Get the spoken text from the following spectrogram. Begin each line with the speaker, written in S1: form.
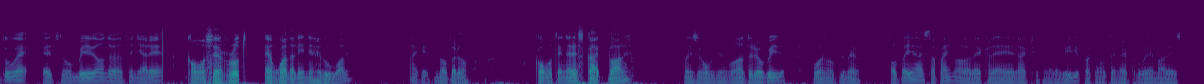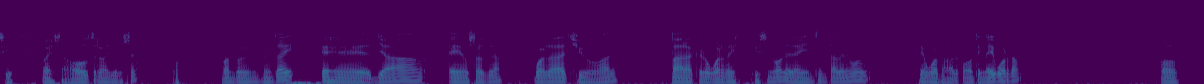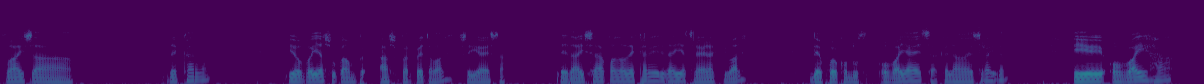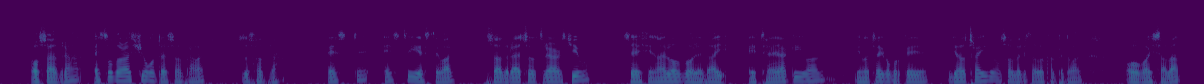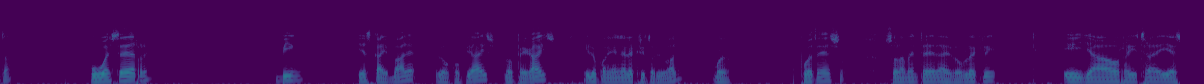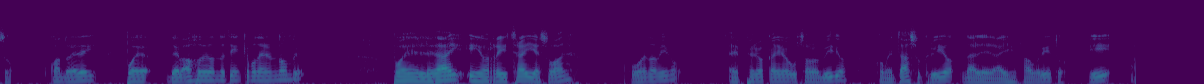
S1: YouTube, este es un vídeo donde os enseñaré cómo ser root en Guadalines Edu, ¿vale? Hay que, no, perdón, cómo tener Skype, ¿vale? Bueno, si como con anterior vídeo, bueno, primero, os vais a esa página, la dejaré en la descripción del vídeo para que no tengáis problema de si vais a otra, yo que sé. cuando os metáis, eh, ya eh, os saldrá guardar archivo, ¿vale? Para que lo guardéis. Y si no, le dais a intentarle de nuevo y guardar, ¿vale? Cuando tengáis guardado os vais a descarga y os vais a su, a su carpeta, ¿vale? Sería esa. Le dais a cuando descargue y le dais a extraer aquí, ¿vale? Después conduce, os vais a esa, que es la extraída, y os vais a, os saldrá estos dos archivos, te saldrá, ¿vale? Os saldrá este, este y este, ¿vale? Os saldrá estos tres archivos, seleccionáis los dos, le dais extraer aquí, ¿vale? Yo no traigo porque ya os he traído, os saldrá estas dos carpetas, ¿vale? Os vais a data, USR, bin y Skype, ¿vale? Lo copiáis, lo pegáis y lo ponéis en el escritorio, ¿vale? Bueno, pues de eso, solamente le dais doble clic y ya os registráis eso. Cuando le deis, pues debajo de donde tienen que poner el nombre, pues le dais y os registráis eso, ¿vale? Pues bueno amigos, espero que haya gustado los vídeos, comentad, suscribiros, dale like y favorito y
